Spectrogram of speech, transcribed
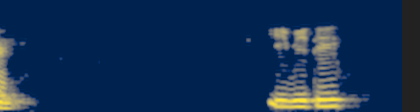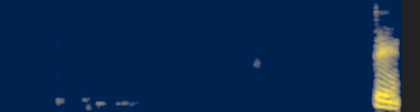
10 EBT ten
